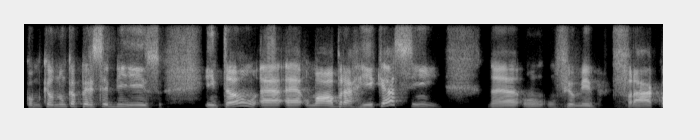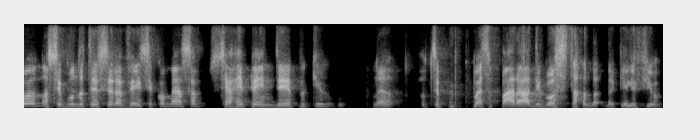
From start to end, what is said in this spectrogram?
como que eu nunca percebi isso? Então, é, é uma obra rica é assim. Né? Um, um, filme fraco, na segunda, terceira vez, você começa a se arrepender porque né, você começa a parar de gostar da, daquele filme.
